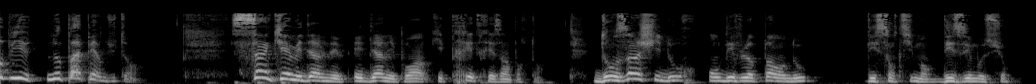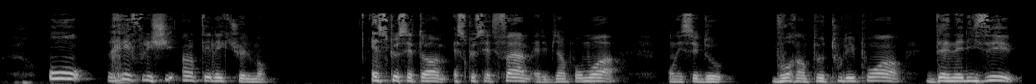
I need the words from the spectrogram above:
au but, ne pas perdre du temps. Cinquième et dernier, point qui est très très important. Dans un chidour, on développe pas en nous des sentiments, des émotions. On réfléchit intellectuellement. Est-ce que cet homme, est-ce que cette femme, elle est bien pour moi? On essaie de voir un peu tous les points, d'analyser.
